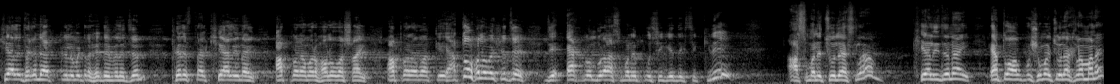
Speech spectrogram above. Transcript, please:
খেয়ালি থাকেন, এক কিলোমিটার হেঁটে ফেলেছেন। ফেরেস্তার খেয়ালি নাই, আপনার আমার ভালোবাসায়, আপনার আমাকে এত ভালোবেসেছে যে এক নম্বর আসমানে পৌঁছে গিয়ে দেখছি, কিরে, আসমানে চলে আসলাম? খেয়ালি যে নাই, এত অল্প সময় চলে আসলাম মানে?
